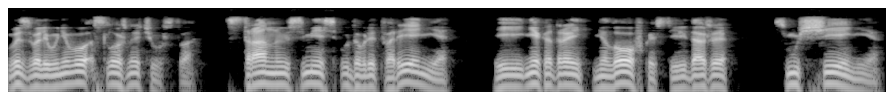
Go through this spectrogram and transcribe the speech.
вызвали у него сложное чувство, странную смесь удовлетворения и некоторой неловкости или даже смущения.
